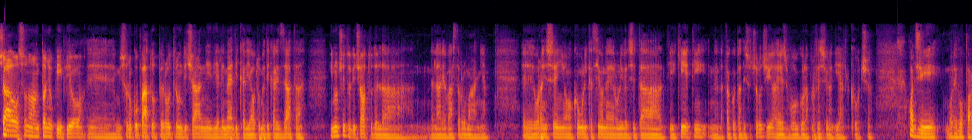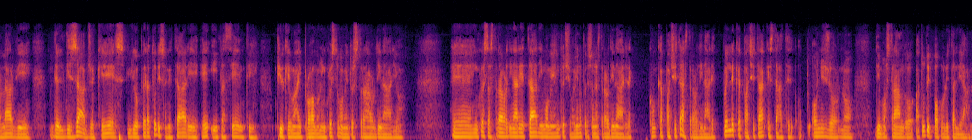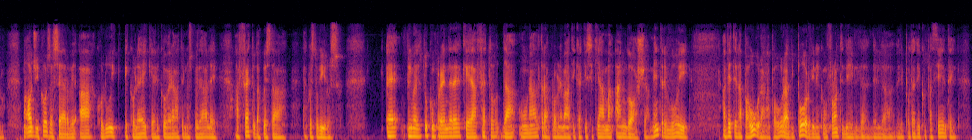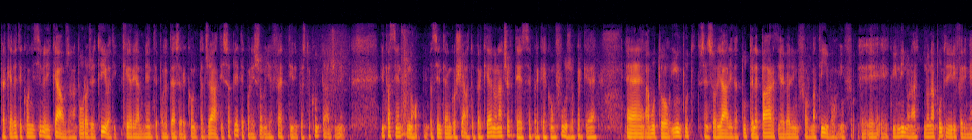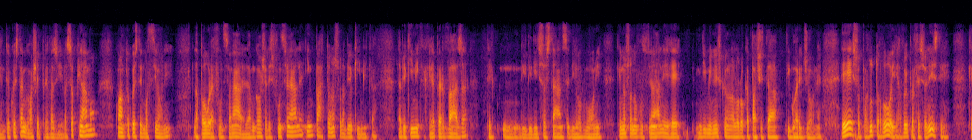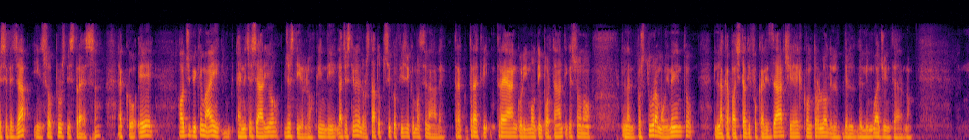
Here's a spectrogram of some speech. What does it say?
Ciao, sono Antonio Pipio e mi sono occupato per oltre 11 anni di L-Medica di automedicalizzata in un 118 della, dell'area vasta Romagna. E ora insegno comunicazione all'Università di Chieti nella facoltà di sociologia e svolgo la professione di health coach. Oggi volevo parlarvi del disagio che gli operatori sanitari e i pazienti più che mai provano in questo momento straordinario eh, in questa straordinarietà di momento ci vogliono persone straordinarie, con capacità straordinarie, quelle capacità che state ogni giorno dimostrando a tutto il popolo italiano. Ma oggi cosa serve a colui e colei che è ricoverato in ospedale affetto da, questa, da questo virus? È prima di tutto comprendere che è affetto da un'altra problematica che si chiama angoscia, mentre voi avete la paura, la paura di porvi nei confronti del, del, dell'ipotetico paziente perché avete cognizione di causa, una paura oggettiva di che realmente potete essere contagiati, sapete quali sono gli effetti di questo contagio. Il paziente no, il paziente è angosciato perché non ha certezze, perché è confuso, perché ha avuto input sensoriali da tutte le parti a livello informativo inf- e, e, quindi non ha, non ha, punti di riferimento e questa angoscia è pervasiva. Sappiamo quanto queste emozioni, la paura funzionale, l'angoscia disfunzionale, impattano sulla biochimica, la biochimica che è pervasa di, di, di, sostanze, di ormoni che non sono funzionali e diminuiscono la loro capacità di guarigione. E soprattutto a voi, a voi professionisti, che siete già in surplus di stress, ecco, e oggi più che mai è necessario gestirlo, quindi la gestione dello stato psicofisico emozionale, tre, tre, tre angoli molto importanti che sono la postura, movimento, la capacità di focalizzarci e il controllo del, del, del linguaggio interno.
